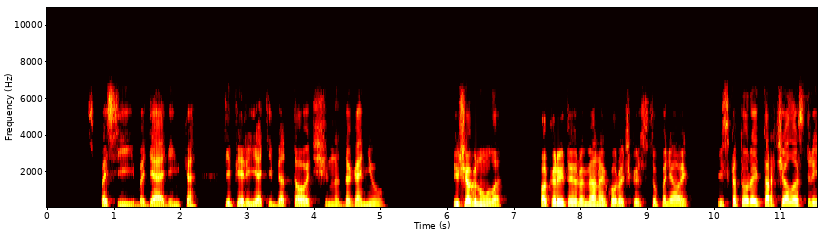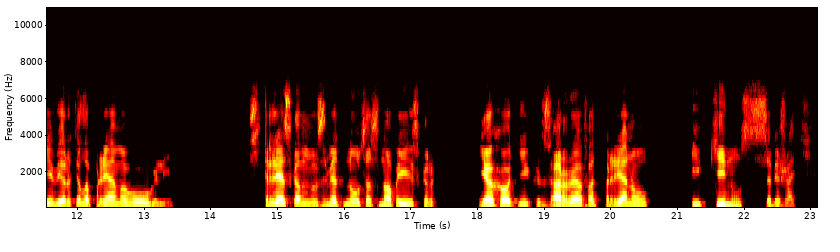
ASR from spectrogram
— Спасибо, дяденька, теперь я тебя точно догоню. и шагнула, покрытой румяной корочкой ступней, из которой торчало острие вертела прямо в угли. С треском взметнулся сноп искр, и охотник, зарав, отпрянул и кинулся бежать.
